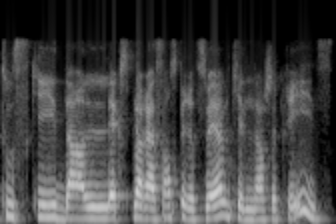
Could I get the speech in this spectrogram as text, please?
tout ce qui est dans l'exploration spirituelle, qui est le lâcher prise.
